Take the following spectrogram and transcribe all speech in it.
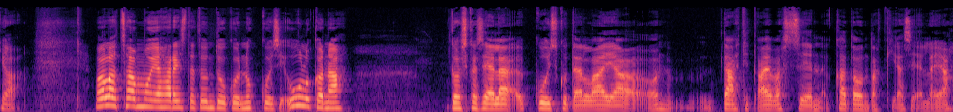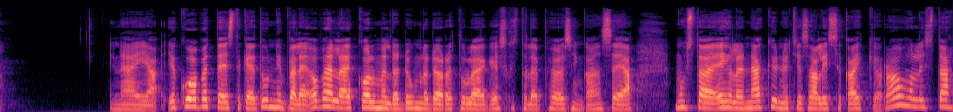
Ja valot sammuu ja Harista tuntuu kuin nukkuisi ulkona – koska siellä kuiskutellaan ja on tähti taivas sen katon takia siellä ja näin. Ja joku opettajista tekee tunnin välein ovella ja kolmelta Dumbledore tulee ja keskustelee Percyn kanssa ja musta ei ole näkynyt ja salissa kaikki on rauhallista.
